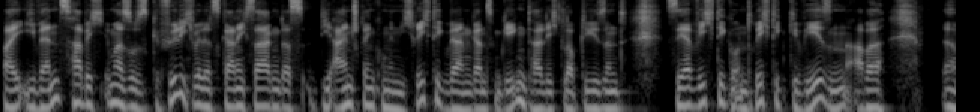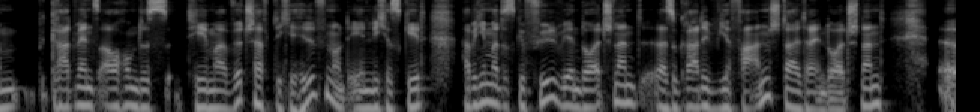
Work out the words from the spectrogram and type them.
bei Events habe ich immer so das Gefühl, ich will jetzt gar nicht sagen, dass die Einschränkungen nicht richtig wären. Ganz im Gegenteil, ich glaube, die sind sehr wichtig und richtig gewesen. Aber ähm, gerade wenn es auch um das Thema wirtschaftliche Hilfen und ähnliches geht, habe ich immer das Gefühl, wir in Deutschland, also gerade wir Veranstalter in Deutschland, äh,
